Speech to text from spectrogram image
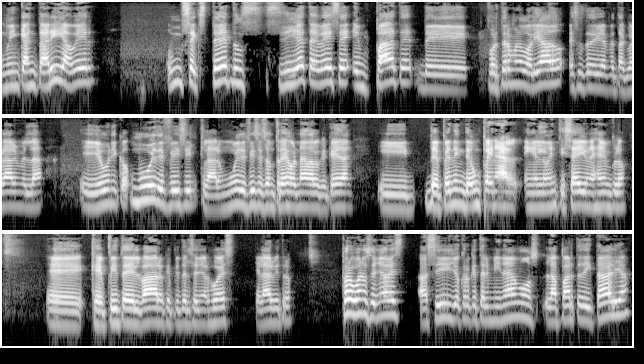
Me encantaría ver un sexteto, un siete veces empate de portero menos goleado. Eso sería espectacular, en verdad. Y único, muy difícil, claro, muy difícil. Son tres jornadas lo que quedan y dependen de un penal en el 96, un ejemplo, eh, que pite el VAR o que pite el señor juez, el árbitro. Pero bueno, señores, así yo creo que terminamos la parte de Italia.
